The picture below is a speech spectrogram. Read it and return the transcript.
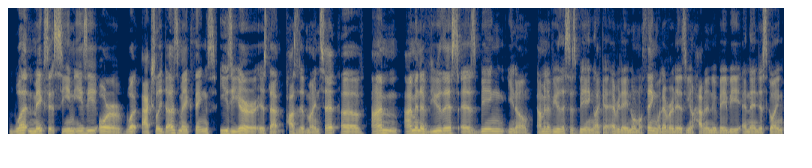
what makes it seem easy or what actually does make things easier is that positive mindset of I'm I'm going to view this as being, you know, I'm going to view this as being like a everyday normal thing, whatever it is, you know, having a new baby and then just going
